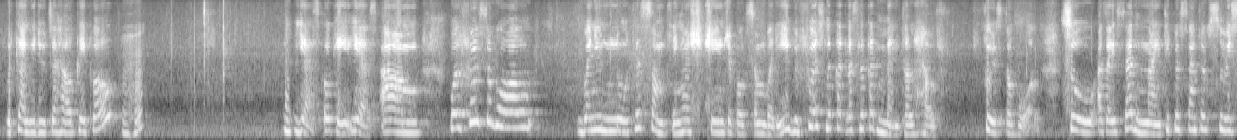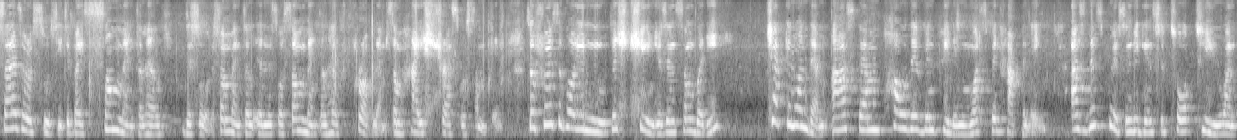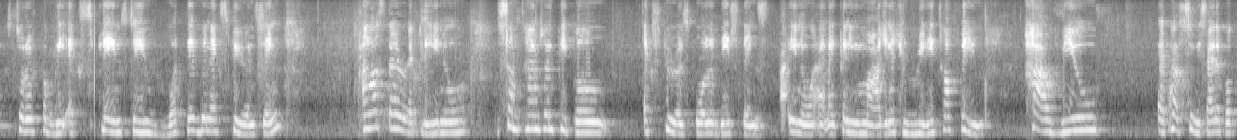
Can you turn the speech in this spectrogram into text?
What can we do to help people? Mm-hmm. Yes, okay, yes. Um, well, first of all, when you notice something has changed about somebody, we first look at, let's look at mental health first of all. So as I said, 90% of suicides are associated by some mental health disorder, some mental illness or some mental health problem, some high stress or something. So first of all, you notice changes in somebody, check in on them, ask them how they've been feeling, what's been happening. As this person begins to talk to you and sort of probably explains to you what they've been experiencing, ask directly, you know, sometimes when people experience all of these things, you know, and I can imagine it's really tough for you. Have you ever suicide ever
